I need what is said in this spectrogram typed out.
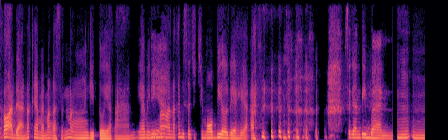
atau ada anak yang memang gak seneng gitu ya kan ya minimal yeah. anaknya bisa cuci mobil deh ya kan seganti ban mm -mm,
